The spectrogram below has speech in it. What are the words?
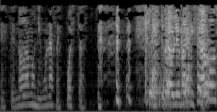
este, no damos ninguna respuesta. problematizamos,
